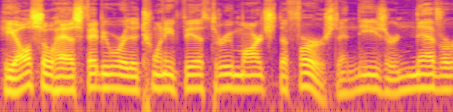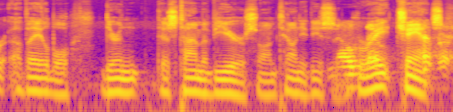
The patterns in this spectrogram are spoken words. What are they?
He also has February the 25th through March the 1st, and these are never available during this time of year. So I'm telling you, these no, a great no, chance. Never.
